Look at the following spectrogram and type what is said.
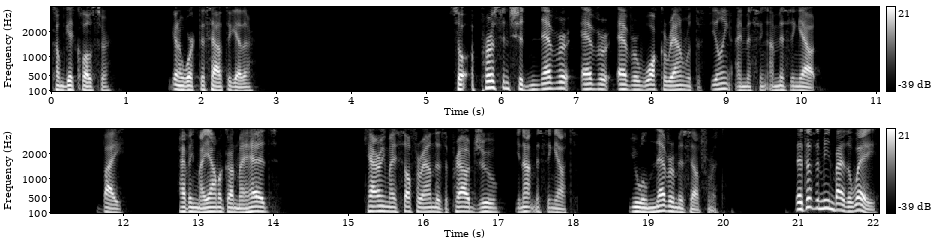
come get closer. We're going to work this out together. So a person should never, ever, ever walk around with the feeling I'm missing, I'm missing out by having my yarmulke on my head, carrying myself around as a proud Jew. You're not missing out. You will never miss out from it. That doesn't mean, by the way,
